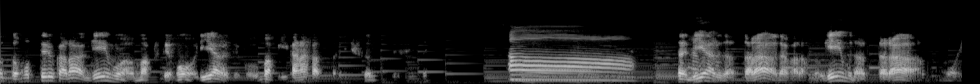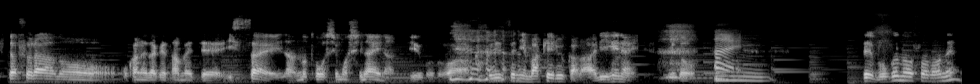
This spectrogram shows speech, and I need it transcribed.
うと思ってるからゲームはうまくてもリアルでこううまくいかなかったりするんですよね。あだからリアルだったらだからそのゲームだったらもうひたすらあのお金だけ貯めて一切何の投資もしないなんていうことは確実に負けるからありえないんですけどあ。はい。うんで僕のそのね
